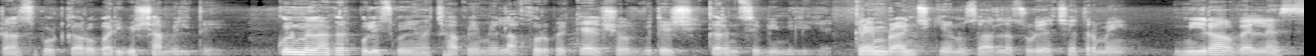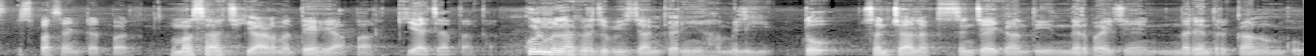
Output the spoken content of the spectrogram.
ट्रांसपोर्ट कारोबारी भी शामिल थे। कुल मिलाकर पुलिस को यहाँ छापे में लाखों रुपए कैश और विदेशी करेंसी भी मिली है। क्राइम ब्रांच के अनुसार लसुड़िया क्षेत्र में मीरा वेलनेस स्पा सेंटर पर मसाज की आड़ में देह व्यापार किया जाता था। कुल मिलाकर जब इस जानकारी यहाँ मिली तो संचालक संजय गांधी, निर्भय जैन, नरेंद्र कानून को,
